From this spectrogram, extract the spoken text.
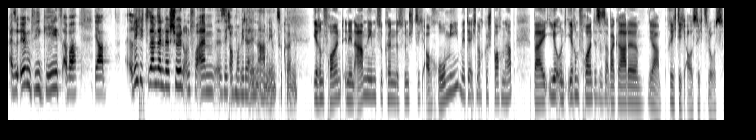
Also irgendwie geht's, aber ja, richtig zusammen sein wäre schön und vor allem sich auch mal wieder in den Arm nehmen zu können. Ihren Freund in den Arm nehmen zu können, das wünscht sich auch Romy, mit der ich noch gesprochen habe. Bei ihr und ihrem Freund ist es aber gerade, ja, richtig aussichtslos.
